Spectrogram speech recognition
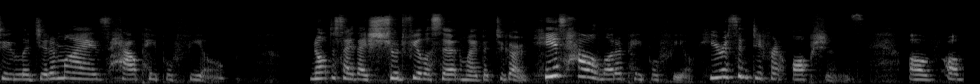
to legitimize how people feel. Not to say they should feel a certain way, but to go, here's how a lot of people feel. Here are some different options of, of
